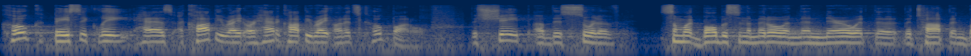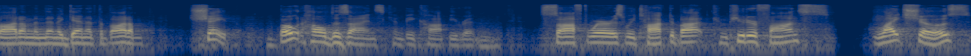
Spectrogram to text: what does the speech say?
Coke basically has a copyright or had a copyright on its Coke bottle. The shape of this sort of somewhat bulbous in the middle and then narrow at the, the top and bottom and then again at the bottom shape. Boat hull designs can be copywritten. Software, as we talked about, computer fonts, light shows,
